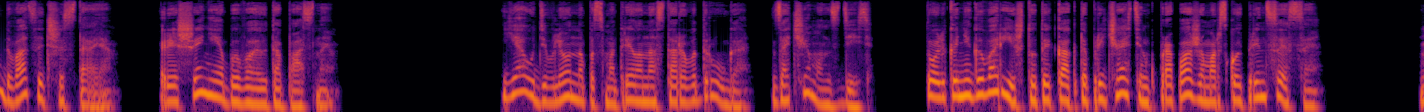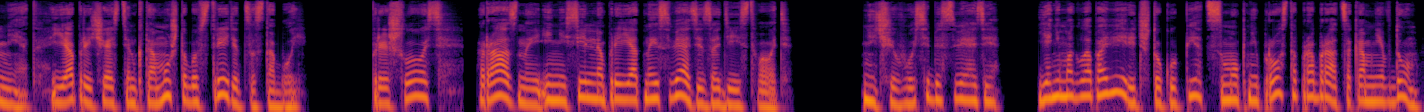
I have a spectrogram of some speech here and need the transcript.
26. Решения бывают опасны. Я удивленно посмотрела на старого друга. Зачем он здесь? Только не говори, что ты как-то причастен к пропаже морской принцессы. Нет, я причастен к тому, чтобы встретиться с тобой. Пришлось разные и не сильно приятные связи задействовать. Ничего себе связи. Я не могла поверить, что купец смог не просто пробраться ко мне в дом,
